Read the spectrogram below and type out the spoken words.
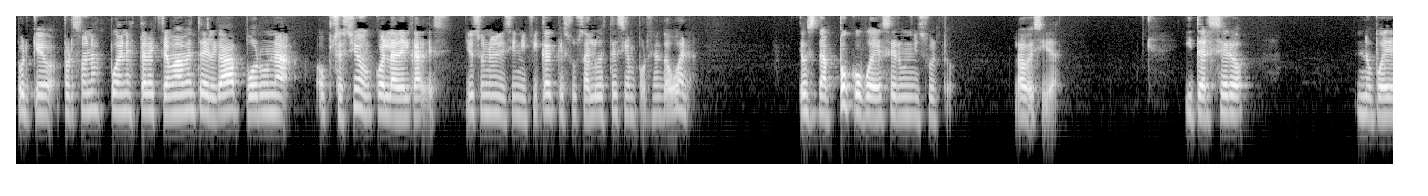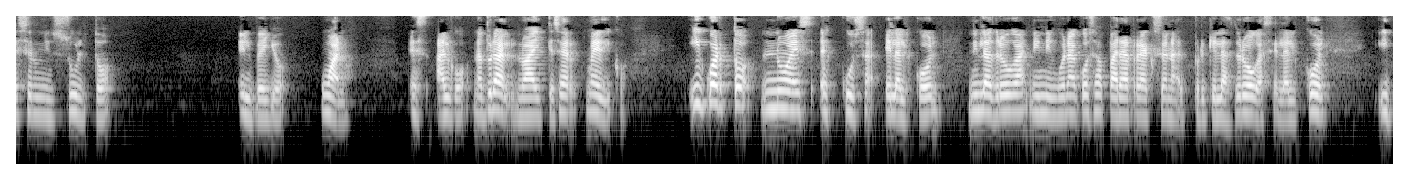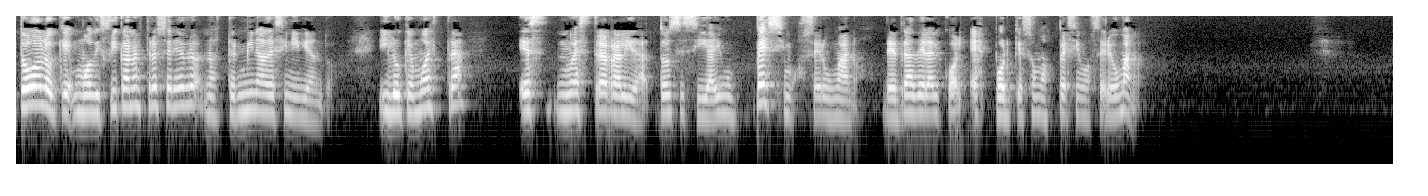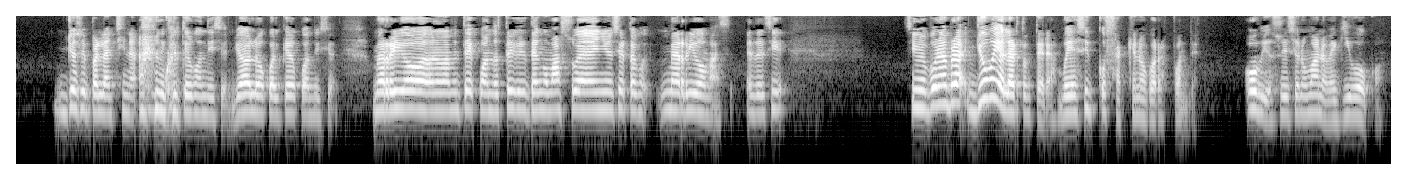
porque personas pueden estar extremadamente delgadas por una obsesión con la delgadez, y eso no significa que su salud esté 100% buena. Entonces tampoco puede ser un insulto la obesidad. Y tercero, no puede ser un insulto el vello humano. Es algo natural, no hay que ser médico. Y cuarto, no es excusa el alcohol, ni la droga, ni ninguna cosa para reaccionar, porque las drogas, el alcohol y todo lo que modifica nuestro cerebro nos termina desinhibiendo. Y lo que muestra es nuestra realidad. Entonces, si hay un pésimo ser humano detrás del alcohol, es porque somos pésimos seres humanos yo soy China en cualquier condición, yo hablo en cualquier condición. Me río normalmente cuando estoy, tengo más sueño, ¿cierto? me río más. Es decir, si me ponen a yo voy a hablar tonteras, voy a decir cosas que no corresponden. Obvio, soy ser humano, me equivoco.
